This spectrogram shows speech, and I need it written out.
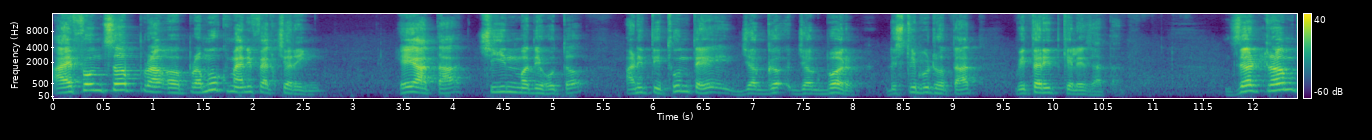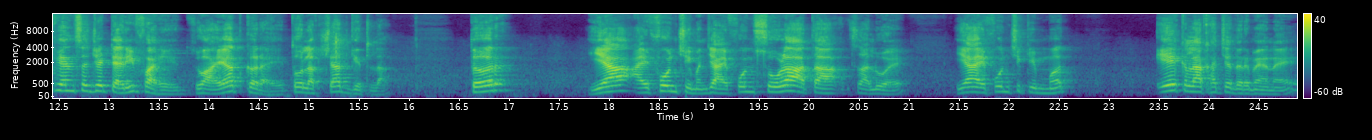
आयफोनचं प्र प्रमुख मॅन्युफॅक्चरिंग हे आता चीनमध्ये होतं आणि तिथून ते जग जगभर डिस्ट्रीब्यूट होतात. वितरित केले जातात. जर ट्रम्प यांचं जे टॅरिफ आहे जो आयात कर आहे तो लक्षात घेतला तर या आयफोनची म्हणजे आयफोन सोळा आता चालू आहे या आयफोनची किंमत एक लाखाच्या दरम्यान आहे.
